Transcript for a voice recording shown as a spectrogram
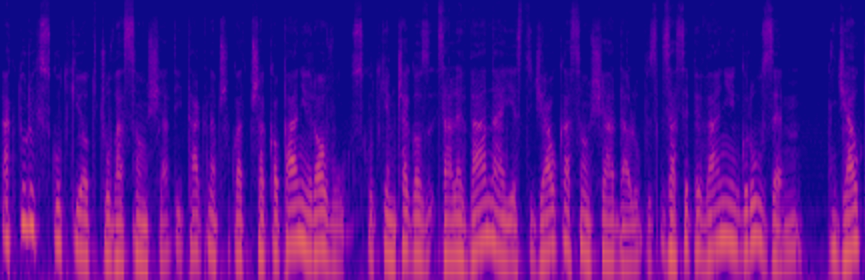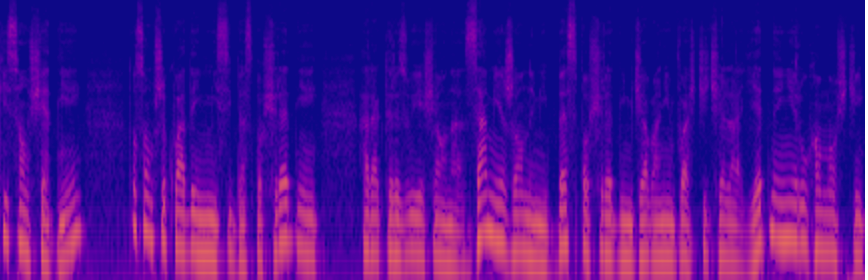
a których skutki odczuwa sąsiad. I tak na przykład przekopanie rowu, skutkiem czego zalewana jest działka sąsiada lub zasypywanie gruzem działki sąsiedniej, to są przykłady imisji bezpośredniej. Charakteryzuje się ona zamierzonym i bezpośrednim działaniem właściciela jednej nieruchomości,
